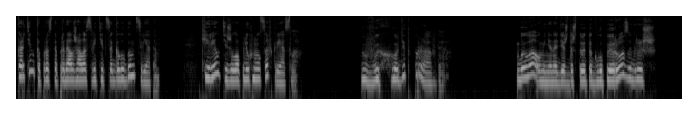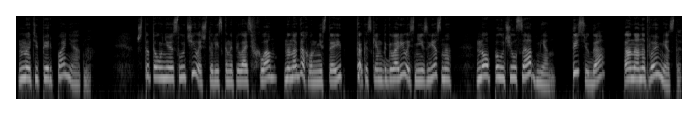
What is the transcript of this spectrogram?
Картинка просто продолжала светиться голубым цветом. Кирилл тяжело плюхнулся в кресло. Выходит, правда. Была у меня надежда, что это глупый розыгрыш, но теперь понятно. Что-то у нее случилось, что Лиска напилась в хлам, на ногах он не стоит, как и с кем договорилась, неизвестно, но получился обмен. Ты сюда, она на твое место.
